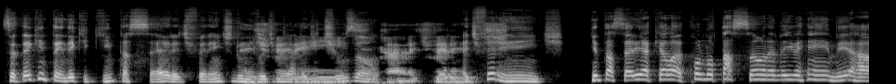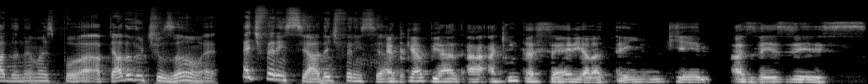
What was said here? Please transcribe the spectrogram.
Você tem que entender que quinta série é diferente do é nível de piada de tiozão. Cara, é diferente. É diferente. Quinta série é aquela conotação, né? Meio, meio errada, né? Mas, pô, a piada do tiozão é, é diferenciada, é diferenciada. É porque a piada, a, a quinta série, ela tem um que, às vezes.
